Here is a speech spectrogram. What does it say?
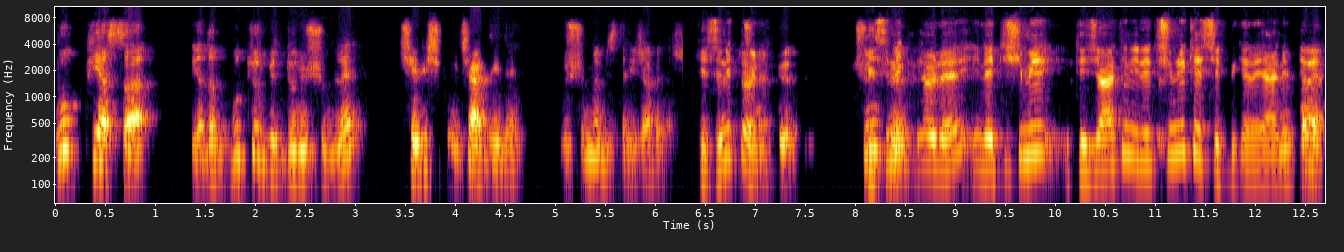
bu piyasa ya da bu tür bir dönüşümle çelişki içerdiğini düşünmemizde icap eder. Kesinlikle öyle. Çünkü, çünkü Kesinlikle öyle. İletişimi, ticaretin iletişimini kesecek bir kere. Yani Evet.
